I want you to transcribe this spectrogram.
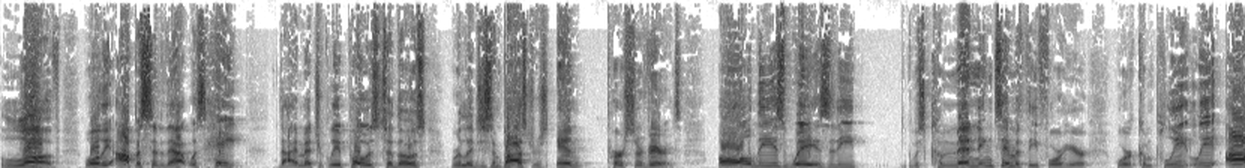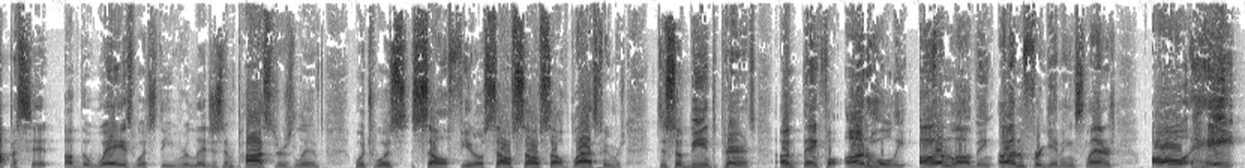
Love. Well, the opposite of that was hate, diametrically opposed to those religious impostors, and perseverance. All these ways that he was commending Timothy for here were completely opposite of the ways which the religious impostors lived, which was self, you know, self, self, self, blasphemers, disobedient to parents, unthankful, unholy, unloving, unforgiving, slanders, all hate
